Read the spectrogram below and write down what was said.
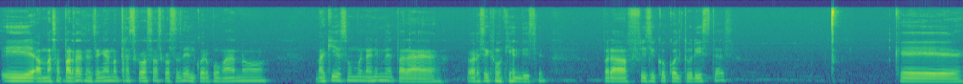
Y a más aparte te enseñan otras cosas, cosas del cuerpo humano. Baki es un buen anime para, ahora sí como quien dice, para fisicoculturistas que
